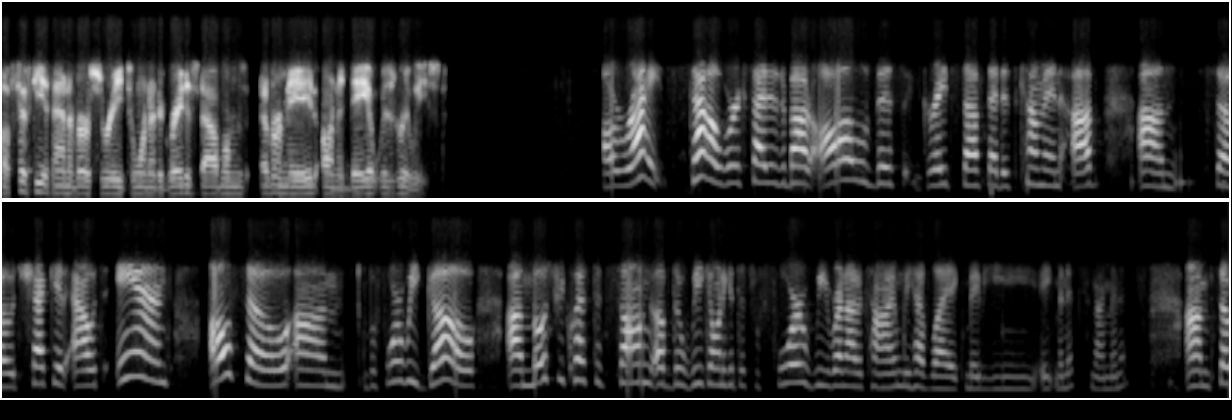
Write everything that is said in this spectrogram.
a 50th anniversary to one of the greatest albums ever made on a day it was released. All right. So we're excited about all of this great stuff that is coming up. Um, so check it out. And also, um, before we go, um, most requested song of the week. I want to get this before we run out of time. We have like maybe eight minutes, nine minutes. Um, so,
